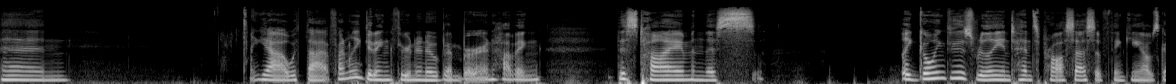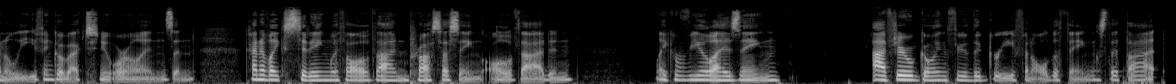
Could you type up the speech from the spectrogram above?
And yeah, with that, finally getting through to November and having this time and this like going through this really intense process of thinking I was going to leave and go back to New Orleans and kind of like sitting with all of that and processing all of that and like realizing after going through the grief and all the things that that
